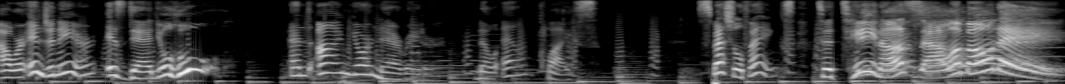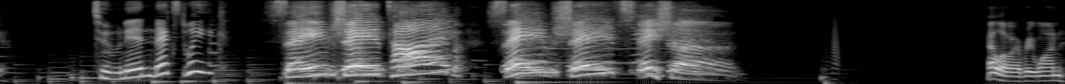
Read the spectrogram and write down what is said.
Our engineer is Daniel Houle. And I'm your narrator, Noel Pleiss. Special thanks to Tina Salamone. Tune in next week. Same shade time, same shade station. Hello, everyone.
